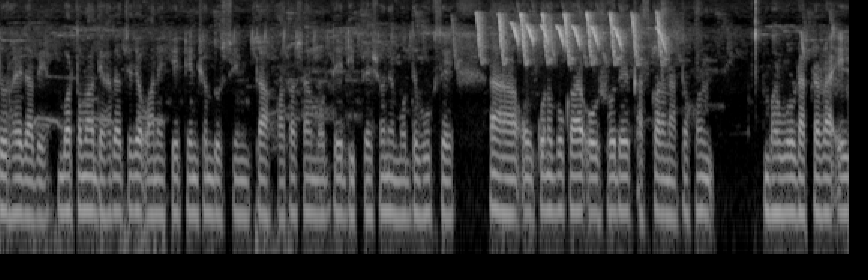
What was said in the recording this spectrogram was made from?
দূর হয়ে যাবে। বর্তমানে দেখা যাচ্ছে যে অনেকে টেনশন দুশ্চিন্তা হতাশার মধ্যে ডিপ্রেশনের মধ্যে ভুগছে। কোনো প্রকার ঔষধের কাজ করে না। তখন বড় বড় ডাক্তাররা এই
